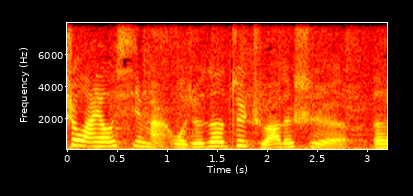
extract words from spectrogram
是玩游戏嘛，我觉得最主要的是，嗯，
